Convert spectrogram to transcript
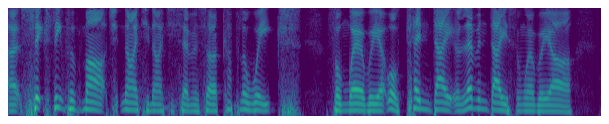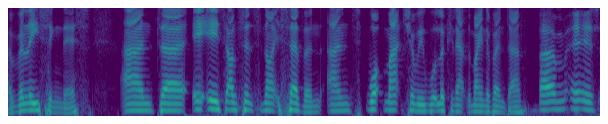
uh, 16th of March 1997. So a couple of weeks from where we are, well, 10 days, 11 days from where we are releasing this. And uh, it is Uncensored 97. And what match are we looking at the main event, Dan? Um, it is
